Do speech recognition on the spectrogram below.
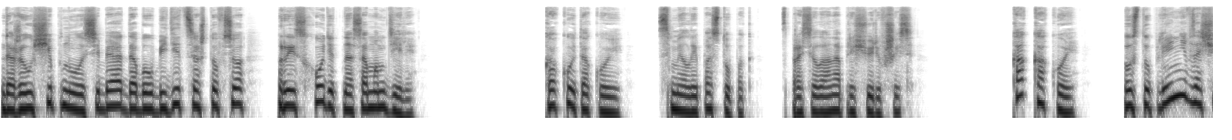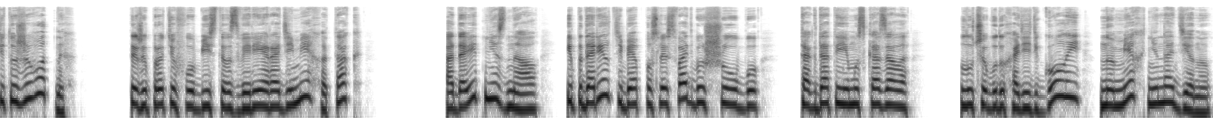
даже ущипнула себя, дабы убедиться, что все происходит на самом деле. «Какой такой смелый поступок?» — спросила она, прищурившись. «Как какой? Выступление в защиту животных. Ты же против убийства зверей ради меха, так? А Давид не знал и подарил тебе после свадьбы шубу. Тогда ты ему сказала, лучше буду ходить голой, но мех не надену.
